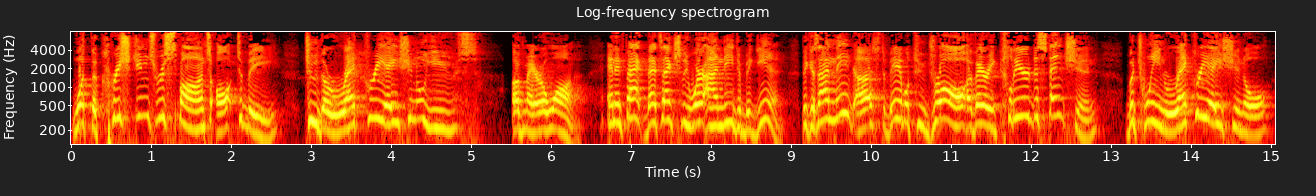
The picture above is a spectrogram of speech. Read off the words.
what the Christian's response ought to be to the recreational use of marijuana. And in fact, that's actually where I need to begin. Because I need us to be able to draw a very clear distinction between recreational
